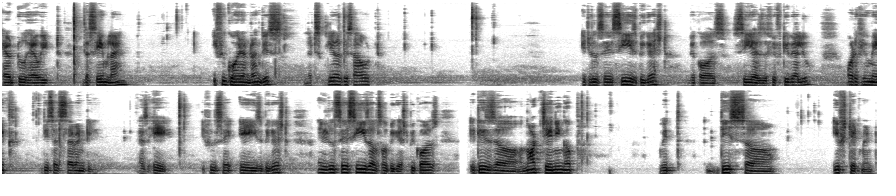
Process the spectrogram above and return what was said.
have to have it the same line. If you go ahead and run this let's clear this out. It will say c is biggest because c has the 50 value. Or if you make this as 70 as a? If you say a is biggest then it will say c is also biggest because it is uh, not chaining up with this uh, if statement.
